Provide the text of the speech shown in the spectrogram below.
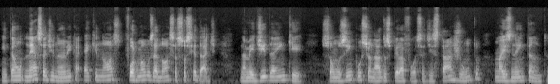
Então, nessa dinâmica é que nós formamos a nossa sociedade, na medida em que somos impulsionados pela força de estar junto, mas nem tanto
